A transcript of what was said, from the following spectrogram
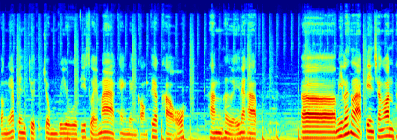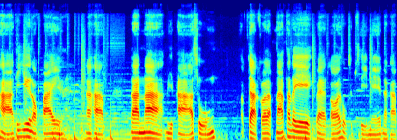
ตรงนี้เป็นจุดชมวิวที่สวยมากแห่งหนึ่งของเทือกเขาหังเหยนะครับมีลักษณะเป็นชะง่อนผาที่ยื่นออกไปนะครับ ด้านหน้ามีผาสูงจากระดับน้ำทะเล 864 เมตรนะครับ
